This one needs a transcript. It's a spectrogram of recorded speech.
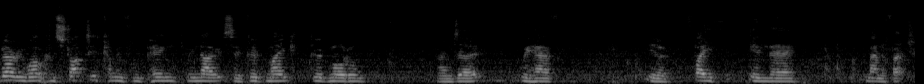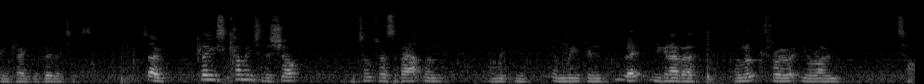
very well constructed coming from Ping. We know it's a good make, good model, and uh, we have you know faith in their manufacturing capabilities. So please come into the shop and talk to us about them, and we can and we can let you can have a, a look through at your own time.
